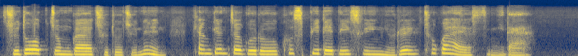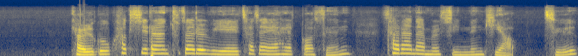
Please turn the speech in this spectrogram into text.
주도 업종과 주도주는 평균적으로 코스피 대비 수익률을 초과하였습니다. 결국 확실한 투자를 위해 찾아야 할 것은 살아남을 수 있는 기업, 즉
